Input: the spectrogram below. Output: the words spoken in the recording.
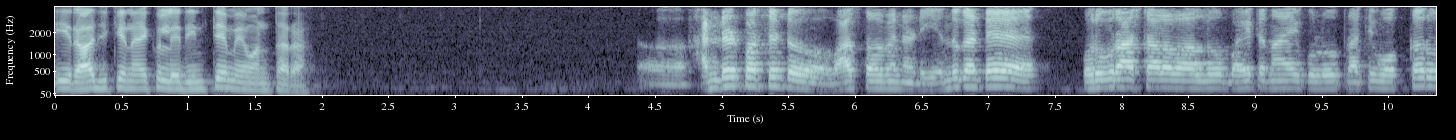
ఈ రాజకీయ నాయకులు లేదు ఇంతే మేమంటారా? హండ్రెడ్ పర్సెంట్ వాస్తవమేనండి. ఎందుకంటే పొరుగు రాష్ట్రాల వాళ్ళు బయట నాయకులు ప్రతి ఒక్కరూ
